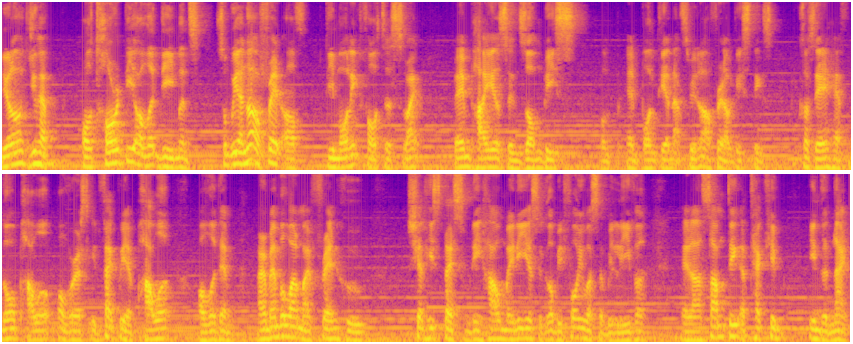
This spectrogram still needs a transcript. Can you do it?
you know, you have authority over demons. So we are not afraid of demonic forces, right? Vampires and zombies and Pontianaks. We're not afraid of these things because they have no power over us. In fact, we have power over them. I remember one of my friend who shared his testimony how many years ago, before he was a believer, and uh, something attacked him in the night,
